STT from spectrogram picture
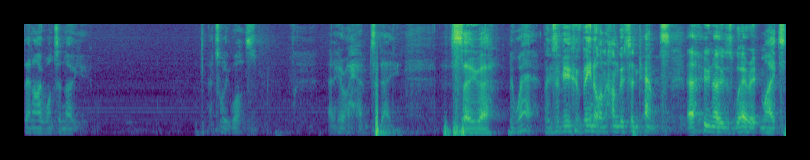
then I want to know you. That's all it was. And here I am today. So uh, beware. Those of you who've been on Hungerton camps, uh, who knows where it might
